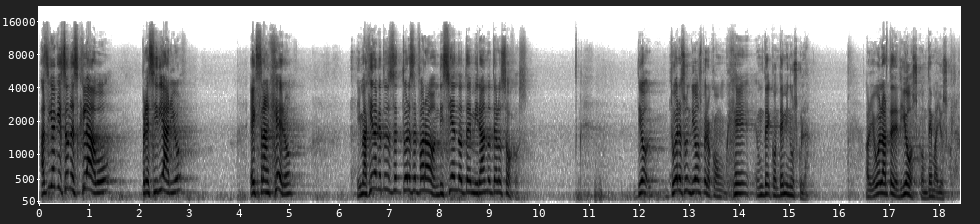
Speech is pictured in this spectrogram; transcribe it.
Así que aquí está un esclavo presidiario extranjero, imagina que tú, eres el faraón diciéndote, mirándote a los ojos. Dios, tú eres un Dios pero con G, con D minúscula. Ahora yo voy a hablarte de Dios con D mayúscula.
